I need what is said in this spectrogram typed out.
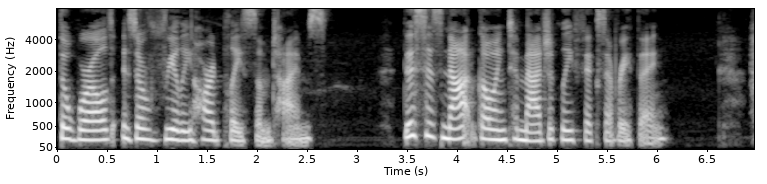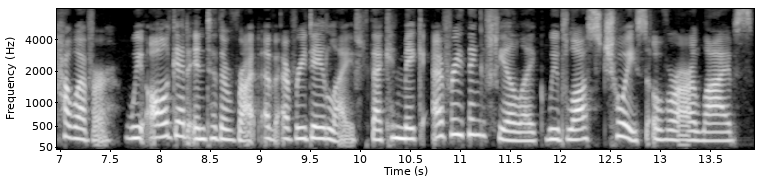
The world is a really hard place sometimes. This is not going to magically fix everything. However, we all get into the rut of everyday life that can make everything feel like we've lost choice over our lives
